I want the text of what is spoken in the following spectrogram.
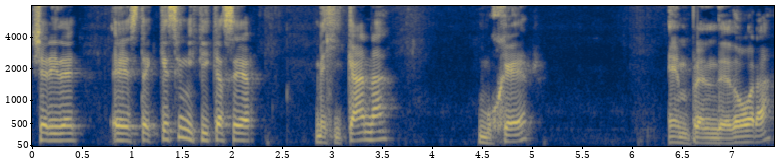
Sheridan, este, ¿qué significa ser mexicana, mujer, emprendedora,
